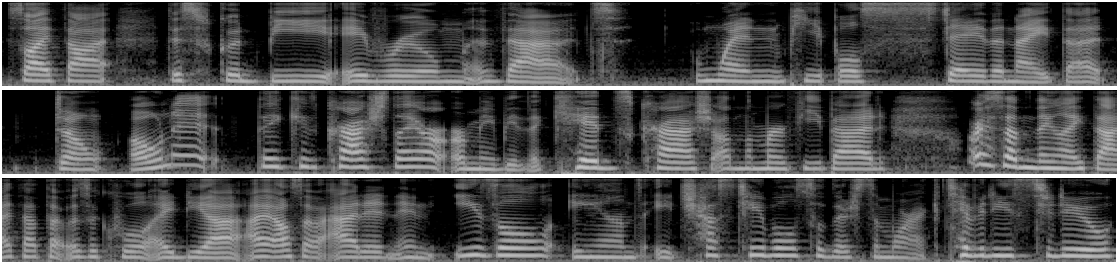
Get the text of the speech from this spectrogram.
So I thought this could be a room that when people stay the night that don't own it, they could crash there, or maybe the kids crash on the Murphy bed, or something like that. I thought that was a cool idea. I also added an easel and a chess table, so there's some more activities to do.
